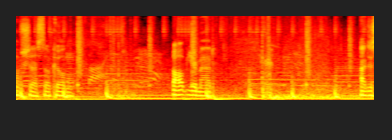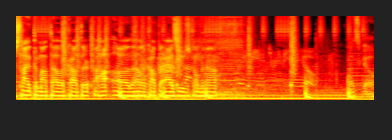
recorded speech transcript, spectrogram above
Oh shit, I still killed him. Oh, you're mad. I just sniped him out the helicopter, uh, uh, the helicopter as he was coming out. Let's go.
